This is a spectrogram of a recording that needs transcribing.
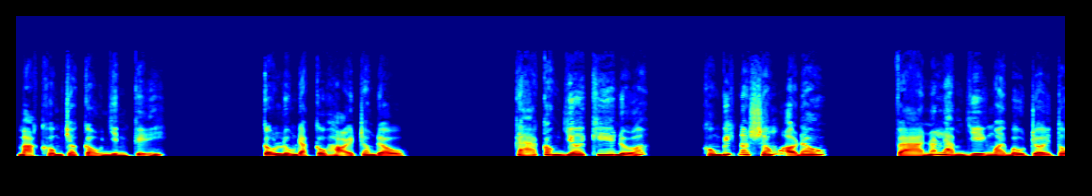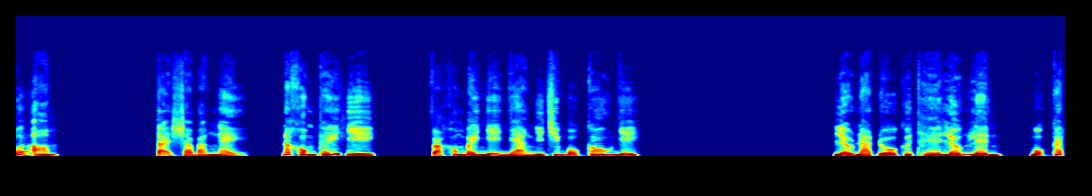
mà không cho cậu nhìn kỹ. Cậu luôn đặt câu hỏi trong đầu. Cả con dơi kia nữa, không biết nó sống ở đâu? Và nó làm gì ngoài bầu trời tối om? Tại sao ban ngày nó không thấy gì và không bay nhẹ nhàng như chim bồ câu nhỉ? Leonardo cứ thế lớn lên một cách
